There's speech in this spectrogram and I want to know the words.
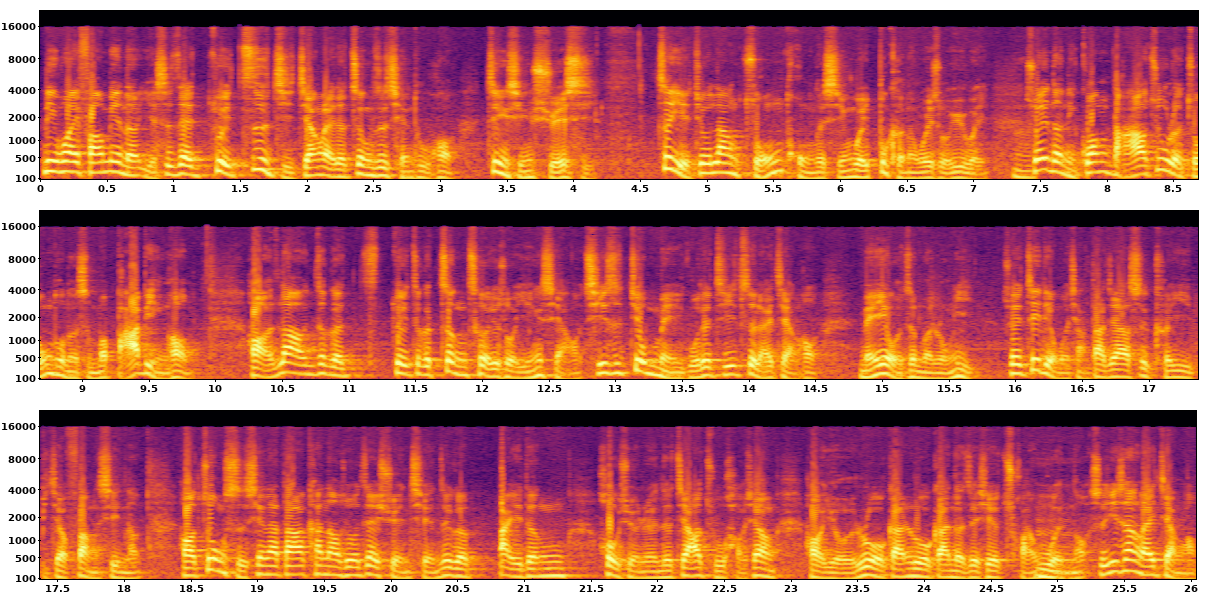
另外一方面呢，也是在对自己将来的政治前途哈进行学习。这也就让总统的行为不可能为所欲为。所以呢，你光拿住了总统的什么把柄哈？好，让这个对这个政策有所影响哦。其实就美国的机制来讲哈，没有这么容易。所以这点我想大家是可以比较放心了。好，纵使现在大家看到说在选前这个拜登候选人的家族好像好有若干若干的这些传闻哦，实际上来讲哦，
